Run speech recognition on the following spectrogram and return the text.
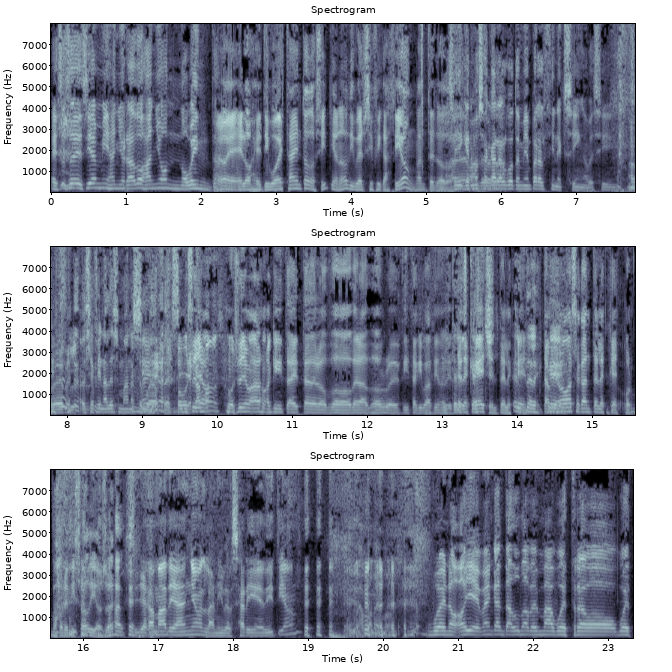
eso se decía en mis añorados años 90. Bueno, el objetivo está en todo sitio, ¿no? Diversificación, ante todo. Sí, queremos de sacar verdad. algo también para el Cinexin, a ver si A ver, a ver si a final de semana se puede hacer. Si ¿Cómo, se llama, ¿Cómo se llama la maquinita esta de los dos, de las dos ruedecitas que iba haciendo? El El, telesketch, telesketch. el telesketch. El telesketch. También vamos a sacar un telesketch por, por episodios, ¿eh? Si llega más de años, la Anniversary Edition, la ponemos. Bueno, oye, me ha encantado una vez más vuestro, vues-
